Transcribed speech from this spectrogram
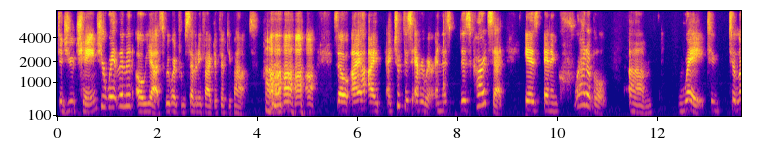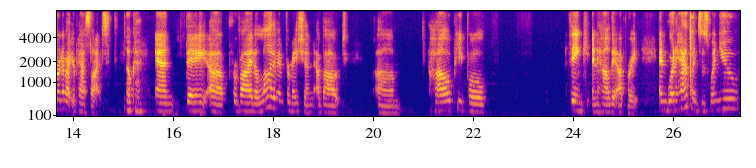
Did you change your weight limit? Oh, yes. We went from 75 to 50 pounds. Uh-huh. so I, I I took this everywhere, and this this card set is an incredible um, way to to learn about your past lives, okay. and they uh, provide a lot of information about um, how people think and how they operate. And what happens is when you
